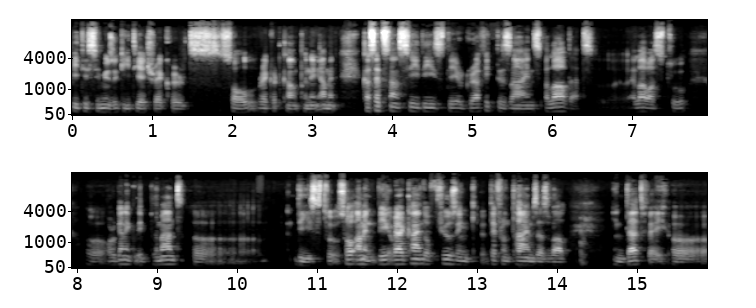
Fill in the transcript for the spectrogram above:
BTC Music, ETH Records, SOL Record Company. I mean, cassettes and CDs, their graphic designs allow that, allow us to uh, organically implement uh, these two. So, I mean, we, we, are kind of fusing different times as well in that way. Uh,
